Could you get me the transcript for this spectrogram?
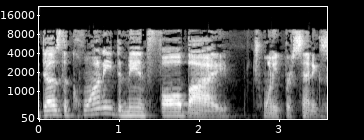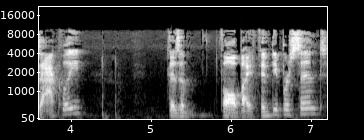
does the quantity demand fall by 20% exactly? Does it fall by 50%?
